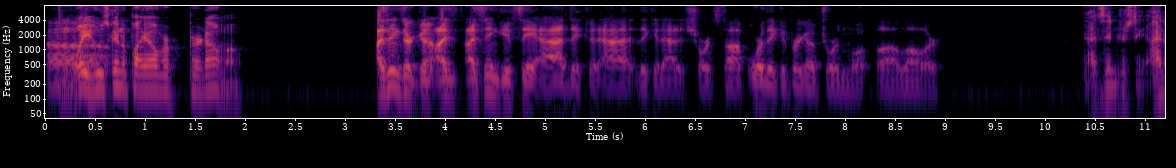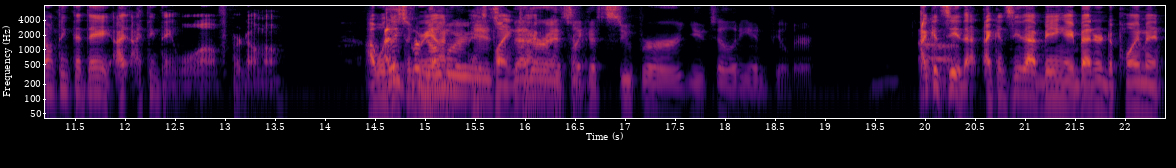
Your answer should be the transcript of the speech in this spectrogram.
Uh, Wait, who's gonna play over Perdomo? I think they're gonna. I, I think if they add, they could add. They could add at shortstop, or they could bring up Jordan uh, Lawlar. That's interesting. I don't think that they. I, I think they love Perdomo. I will I disagree on his is playing better time as like a super utility infielder. I can uh, see that. I can see that being a better deployment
